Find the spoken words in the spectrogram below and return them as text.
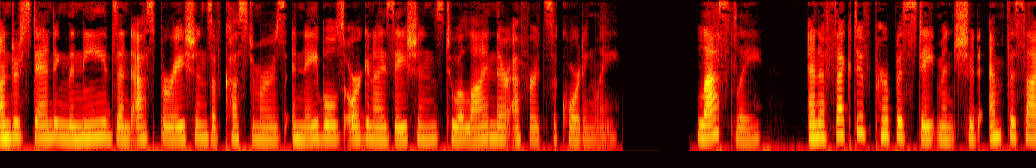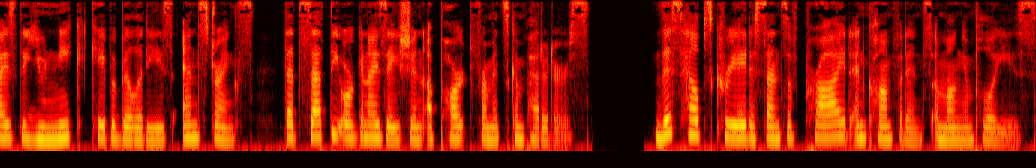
Understanding the needs and aspirations of customers enables organizations to align their efforts accordingly. Lastly, an effective purpose statement should emphasize the unique capabilities and strengths that set the organization apart from its competitors. This helps create a sense of pride and confidence among employees,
